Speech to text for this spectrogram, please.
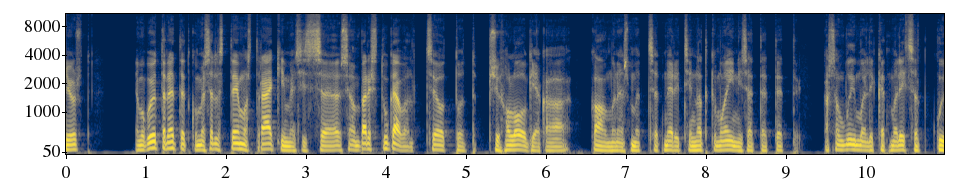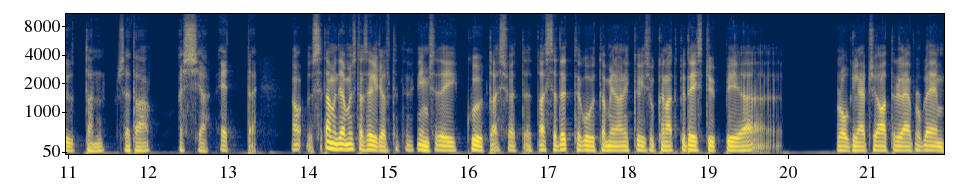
just. ja ma kujutan ette, et kui me sellest teemast räägime, siis see on päris tugevalt seotud psühholoogiaga ka mõnes mõttes, et Merit siin natuke mainis, et, et, et kas on võimalik, et ma lihtsalt kujutan seda asja ette? no seda me teame üsna selgelt, et inimesed ei kujuta asju ette, et asjade ettekujutamine on ikkagi niisugune natuke teist tüüpi psühholoogiline ja psühhiaatriline probleem.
